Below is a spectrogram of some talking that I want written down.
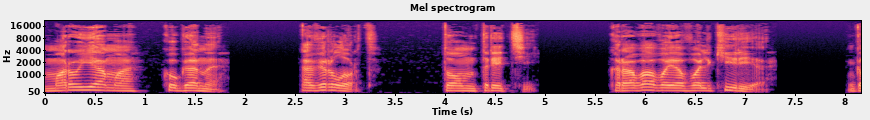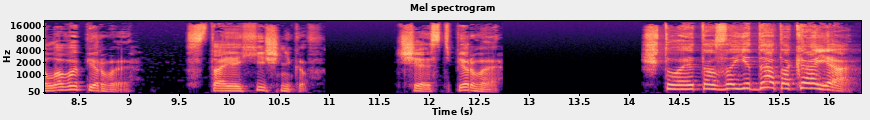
Маруяма Кугане. Аверлорд. Том 3. Кровавая Валькирия. Глава 1. Стая хищников. Часть 1. «Что это за еда такая?»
